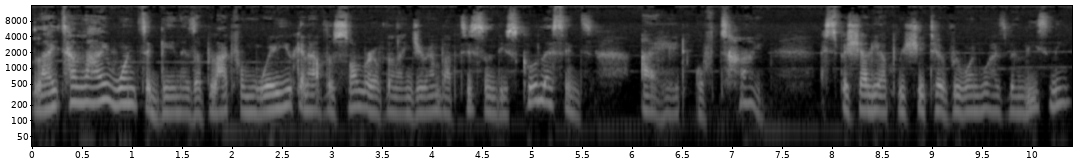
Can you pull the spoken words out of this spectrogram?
Light and Light once again is a platform where you can have the summary of the Nigerian Baptist Sunday School lessons ahead of time. Especially appreciate everyone who has been listening,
